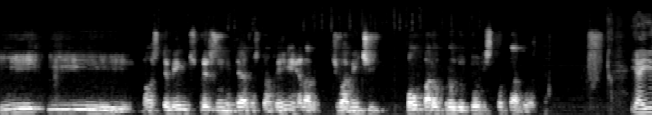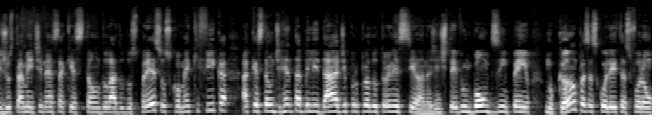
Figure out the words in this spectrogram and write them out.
E, e, nós também os preços internos também relativamente bom para o produtor exportador. Né? E aí, justamente nessa questão do lado dos preços, como é que fica a questão de rentabilidade para o produtor nesse ano? A gente teve um bom desempenho no campo, essas colheitas foram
